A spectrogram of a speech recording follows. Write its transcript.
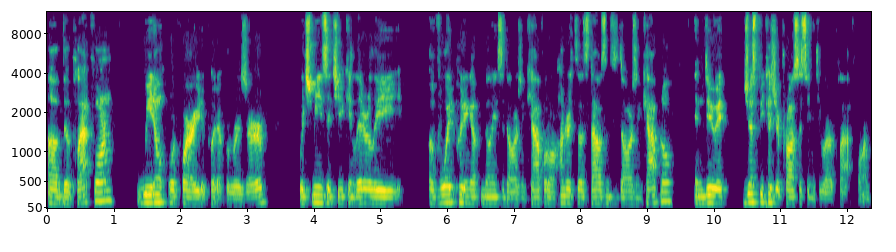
of the platform, we don't require you to put up a reserve, which means that you can literally avoid putting up millions of dollars in capital, hundreds of thousands of dollars in capital, and do it just because you're processing through our platform.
